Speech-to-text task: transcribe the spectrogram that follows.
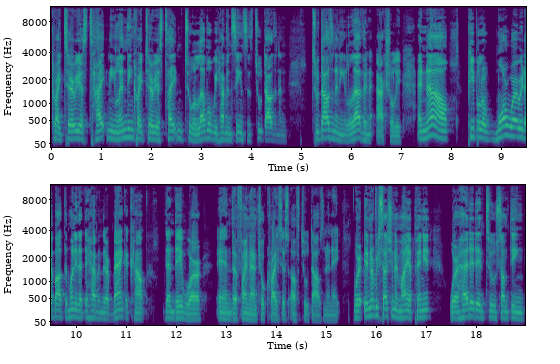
criteria tightening, lending criteria tighten to a level we haven't seen since 2000 and 2011, actually. And now people are more worried about the money that they have in their bank account than they were in the financial crisis of 2008. We're in a recession, in my opinion. We're headed into something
